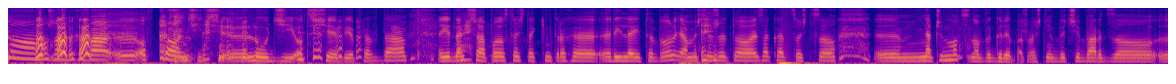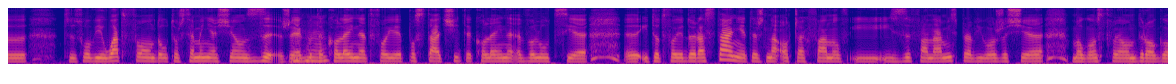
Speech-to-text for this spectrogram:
No, można by chyba y, odtrącić y, ludzi od siebie, prawda? Jednak trzeba pozostać takim trochę relatable. Ja myślę, że to jest akurat coś, co, na czym mocno wygrywasz. Właśnie bycie bardzo, y, w cudzysłowie, łatwą do utożsamienia się z, że jakby mhm. te kolejne twoje postaci, te kolejne ewolucje i to twoje dorastanie też na oczach fanów i, i z fanami sprawiło, że się mogą z twoją drogą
